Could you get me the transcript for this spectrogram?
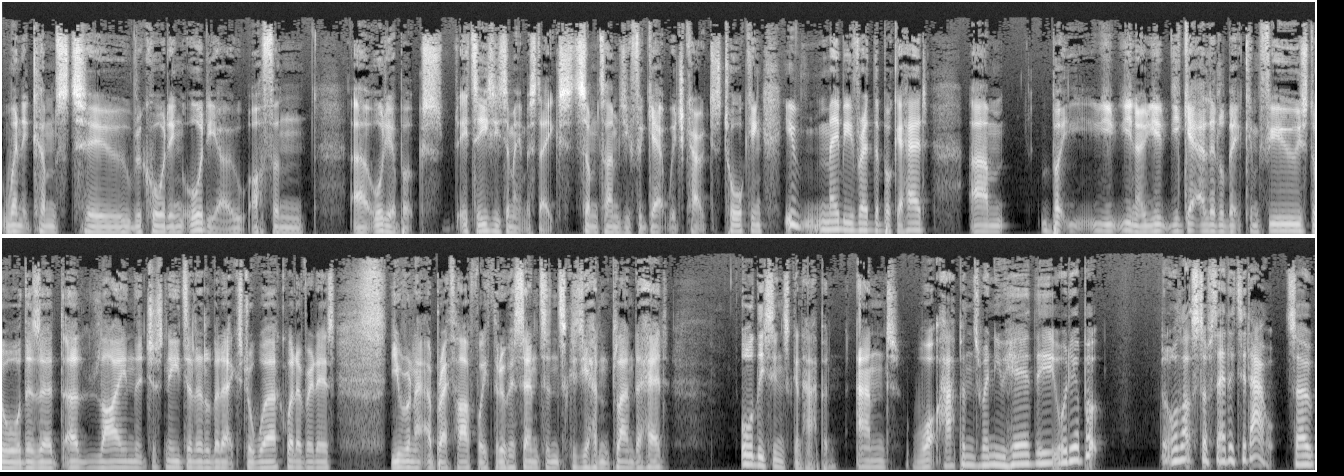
when it comes to recording audio, often uh, audiobooks, it's easy to make mistakes. Sometimes you forget which character's talking. You maybe you've read the book ahead, um, but you you know you, you get a little bit confused, or there's a, a line that just needs a little bit extra work, whatever it is. You run out of breath halfway through a sentence because you hadn't planned ahead. All these things can happen. And what happens when you hear the audiobook? All that stuff's edited out. So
